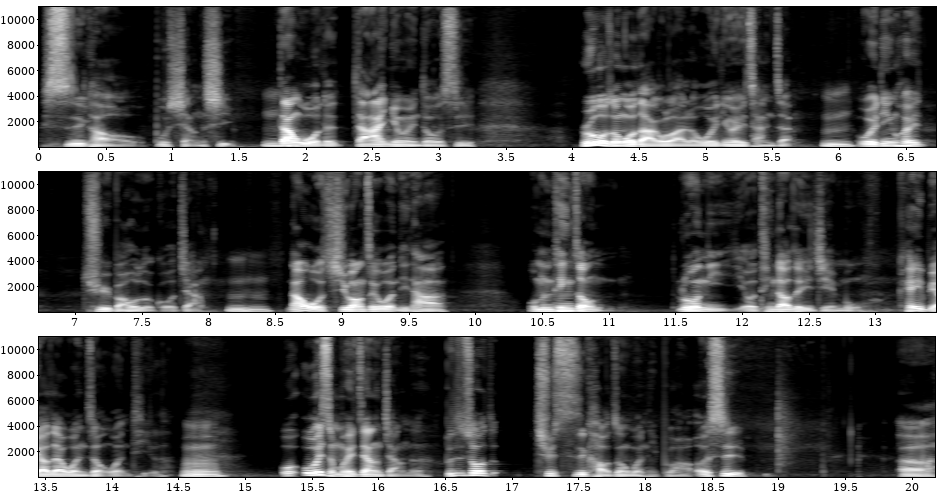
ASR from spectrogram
思考不详细。嗯、但我的答案永远都是：如果中国打过来了，我一定会去参战。嗯，我一定会去保护我的国家。嗯，然后我希望这个问题他，我们听众，如果你有听到这期节目，可以不要再问这种问题了。嗯，我我为什么会这样讲呢？不是说去思考这种问题不好，而是呃，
